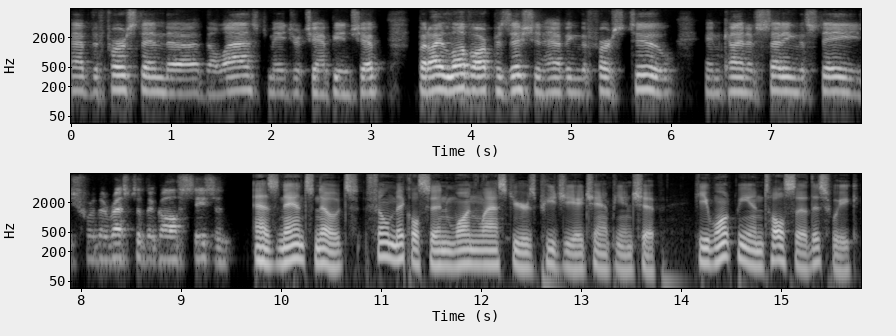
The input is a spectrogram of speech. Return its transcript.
have the first and the, the last major championship but I love our position having the first two and kind of setting the stage for the rest of the golf season. As Nantz notes, Phil Mickelson won last year's PGA Championship. He won't be in Tulsa this week,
